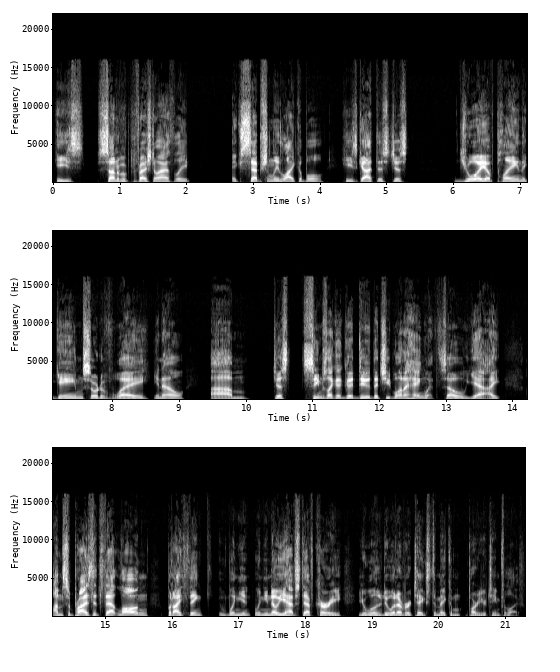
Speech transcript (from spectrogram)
he's son of a professional athlete, exceptionally likable. He's got this just joy of playing the game sort of way, you know, um, just seems like a good dude that you'd want to hang with. So yeah, I I'm surprised it's that long, but I think when you when you know you have Steph Curry, you're willing to do whatever it takes to make him part of your team for life.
